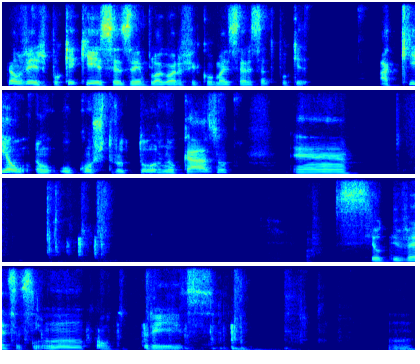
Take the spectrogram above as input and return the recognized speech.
Então, veja, por que, que esse exemplo agora ficou mais interessante? Porque aqui é o, é o construtor, no caso, é... se eu tivesse assim, 1.3... Uh,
